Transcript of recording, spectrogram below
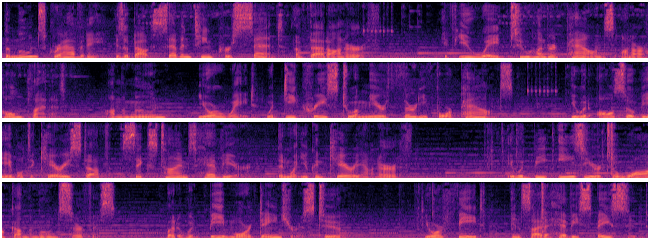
The moon's gravity is about 17% of that on Earth. If you weighed 200 pounds on our home planet, on the moon, your weight would decrease to a mere 34 pounds. You would also be able to carry stuff six times heavier than what you can carry on Earth. It would be easier to walk on the moon's surface, but it would be more dangerous too. your feet inside a heavy spacesuit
